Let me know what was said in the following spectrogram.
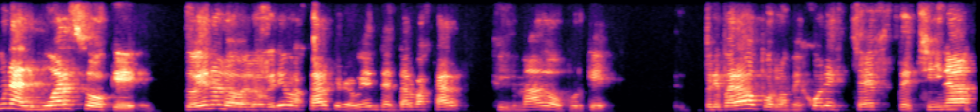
Un almuerzo que todavía no lo logré bajar, pero voy a intentar bajar filmado porque preparado por los mejores chefs de China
